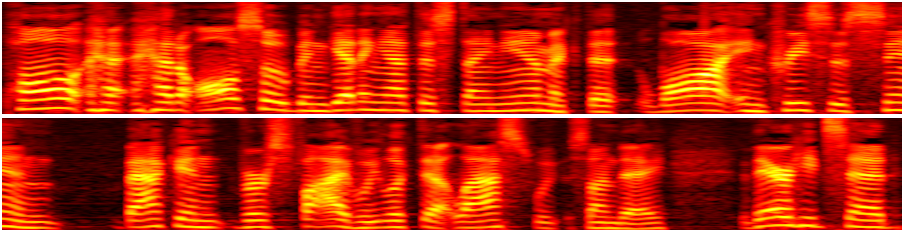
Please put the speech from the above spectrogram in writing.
Paul ha- had also been getting at this dynamic that law increases sin. Back in verse 5, we looked at last week, Sunday. There he'd said,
